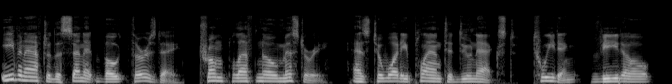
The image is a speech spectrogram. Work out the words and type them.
Even after the Senate vote Thursday, Trump left no mystery as to what he planned to do next, tweeting, veto,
